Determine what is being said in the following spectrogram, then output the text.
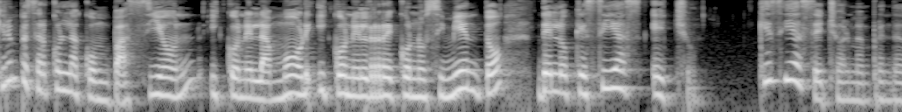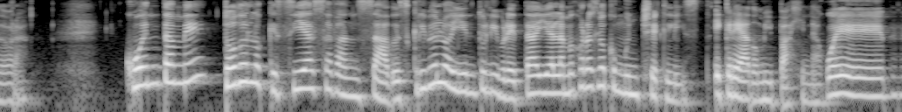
quiero empezar con la compasión y con el amor y con el reconocimiento de lo que sí has hecho. ¿Qué sí has hecho, alma emprendedora? Cuéntame todo lo que sí has avanzado. Escríbelo ahí en tu libreta y a lo mejor hazlo como un checklist. He creado mi página web,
